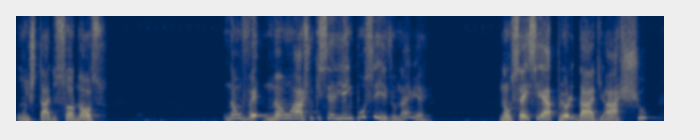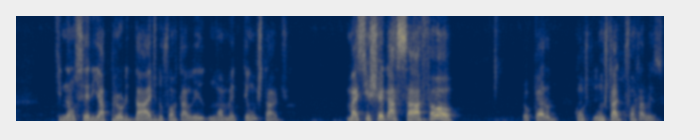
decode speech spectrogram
um estádio só nosso? Não, ve, não acho que seria impossível, né, Mier? Não sei se é a prioridade. Acho que não seria a prioridade do Fortaleza no momento ter um estádio. Mas se chegar a SAF e falar, ó, eu quero construir um estádio de Fortaleza.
